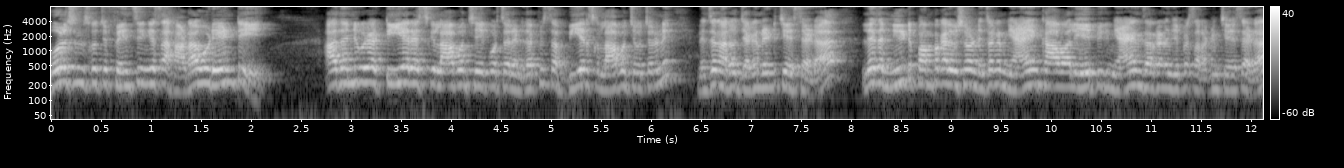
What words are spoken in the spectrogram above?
పోలీసులు తీసుకొచ్చి ఫెన్సింగ్ చేసే హడావుడు ఏంటి అదన్నీ కూడా టీఆర్ఎస్కి లాభం చేకూర్చాలండి. తప్పిస్తే బీఆర్ఎస్కి లాభం చేకూర్చాలని నిజంగా ఆ రోజు జగన్ రెడ్డి చేశాడా? లేదా నీటి పంపకాల విషయంలో నిజంగా న్యాయం కావాలి ఏపీకి న్యాయం జరగాలని చెప్పేసి రకం చేశాడా?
